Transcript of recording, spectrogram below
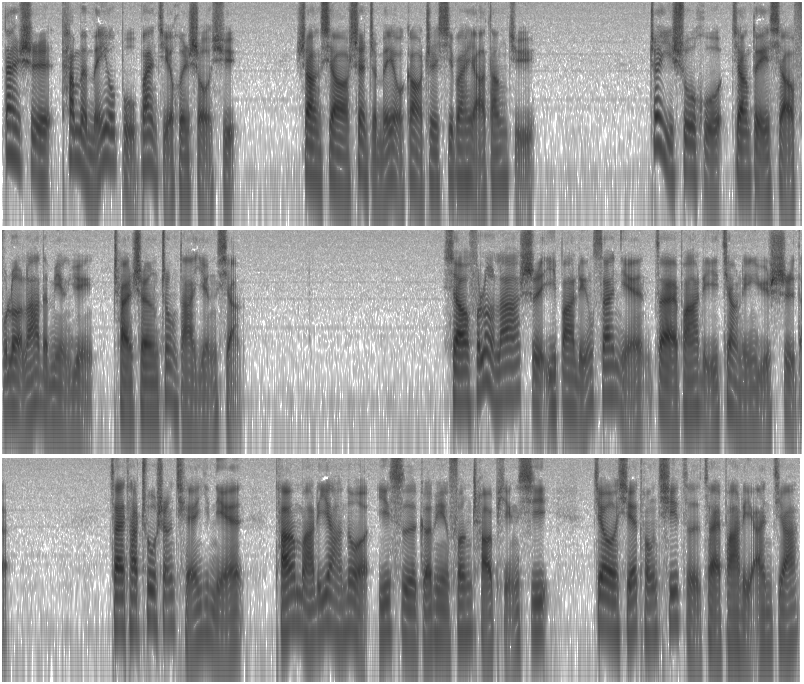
但是他们没有补办结婚手续，上校甚至没有告知西班牙当局。这一疏忽将对小弗洛拉的命运产生重大影响。小弗洛拉是一八零三年在巴黎降临于世的。在他出生前一年，唐·玛利亚诺疑似革命风潮平息，就协同妻子在巴黎安家。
